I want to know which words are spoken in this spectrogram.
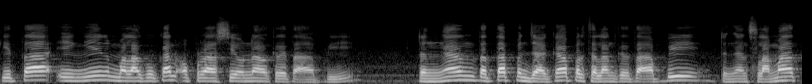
kita ingin melakukan operasional kereta api dengan tetap menjaga perjalanan kereta api dengan selamat,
